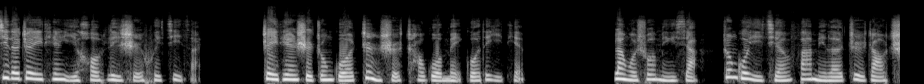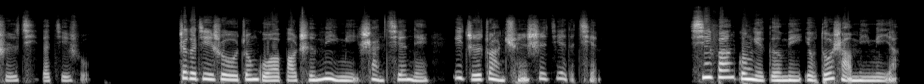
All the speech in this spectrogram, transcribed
记得这一天以后，历史会记载，这一天是中国正式超过美国的一天。让我说明一下。中国以前发明了制造瓷器的技术，这个技术中国保持秘密上千年，一直赚全世界的钱。西方工业革命有多少秘密呀？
